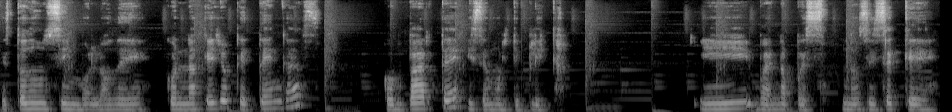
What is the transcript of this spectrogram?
Es todo un símbolo de con aquello que tengas, comparte y se multiplica. Y bueno, pues nos dice que,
